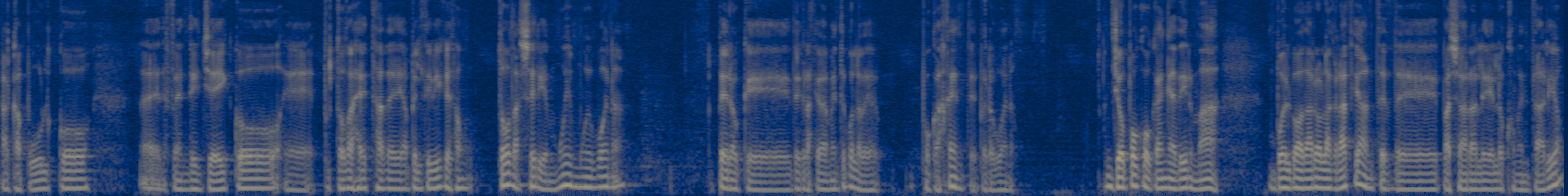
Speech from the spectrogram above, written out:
Acapulco, eh, Defender Jacob, eh, pues todas estas de Apple TV, que son todas series muy, muy buenas, pero que desgraciadamente pues la ve poca gente, pero bueno. Yo poco que añadir más. Vuelvo a daros las gracias antes de pasar a leer los comentarios.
